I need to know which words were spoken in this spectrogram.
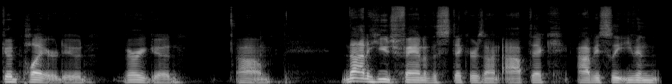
good player, dude. Very good. Um, not a huge fan of the stickers on Optic. Obviously, even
